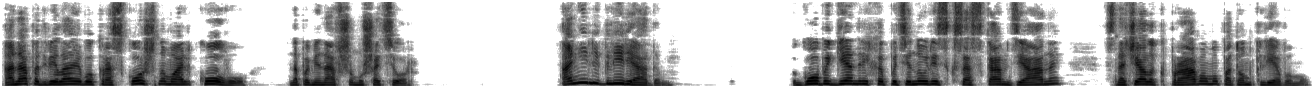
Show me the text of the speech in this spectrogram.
она подвела его к роскошному алькову, напоминавшему шатер. Они легли рядом. Губы Генриха потянулись к соскам Дианы, сначала к правому, потом к левому.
